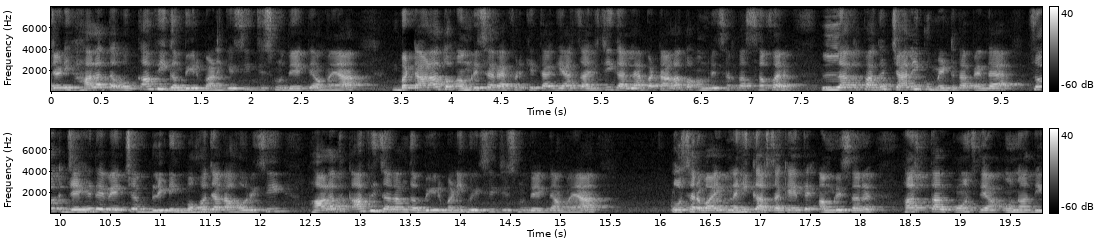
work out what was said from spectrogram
ਜਿਹੜੀ ਹਾਲਤ ਉਹ ਕਾਫੀ ਗੰਭੀਰ ਬਣ ਗਈ ਸੀ ਜਿਸ ਨੂੰ ਦੇਖਦਿਆਂ ਹੋਇਆਂ ਬਟਾਲਾ ਤੋਂ ਅੰਮ੍ਰਿਤਸਰ ਰੈਫਰ ਕੀਤਾ ਗਿਆ। ਜ਼ਾਹਿਰ ਜੀ ਗੱਲ ਹੈ, ਬਟਾਲਾ ਤੋਂ ਅੰਮ੍ਰਿਤਸਰ ਦਾ ਸਫ਼ਰ ਲਗਭਗ 40 ਕੁ ਮਿੰਟ ਦਾ ਪੈਂਦਾ ਹੈ। ਸੋ ਅਜਿਹੇ ਦੇ ਵਿੱਚ ਬਲੀਡਿੰਗ ਬਹੁਤ ਜ਼ਿਆਦਾ ਹੋ ਰਹੀ ਸੀ। ਹਾਲਤ ਕਾਫੀ ਜ਼ਿਆਦਾ ਗੰਭੀਰ ਬਣੀ ਹੋਈ ਸੀ ਜਿਸ ਨੂੰ ਦੇਖਦਿਆਂ ਹੋਇਆਂ ਉਹ ਸਰਵਾਈਵ ਨਹੀਂ ਕਰ ਸਕੇ ਤੇ ਅੰਮ੍ਰਿਤਸਰ ਹਸਪਤਾਲ ਪਹੁੰਚਦਿਆਂ ਉਹਨਾਂ ਦੀ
